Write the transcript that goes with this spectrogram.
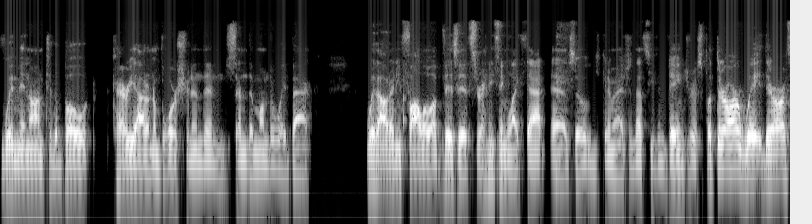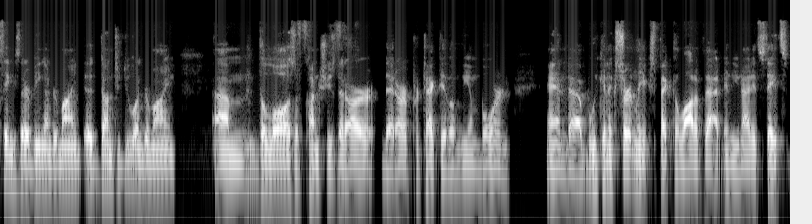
women onto the boat, carry out an abortion, and then send them on their way back without any follow up visits or anything like that. Uh, so you can imagine that's even dangerous. But there are way there are things that are being undermined uh, done to do undermine um, the laws of countries that are that are protective of the unborn. And uh, we can certainly expect a lot of that in the United States.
